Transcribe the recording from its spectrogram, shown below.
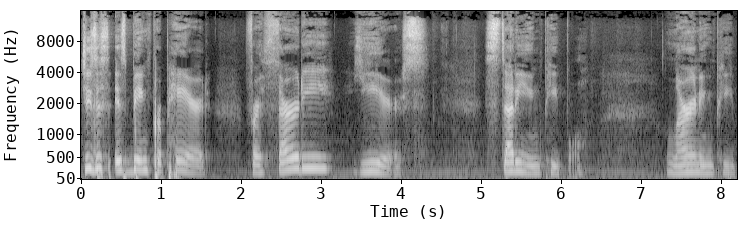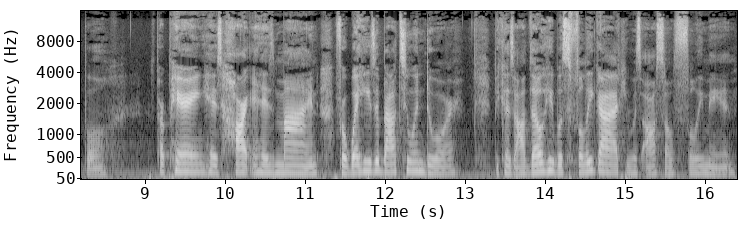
Jesus is being prepared for 30 years, studying people, learning people, preparing his heart and his mind for what he's about to endure. Because although he was fully God, he was also fully man.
